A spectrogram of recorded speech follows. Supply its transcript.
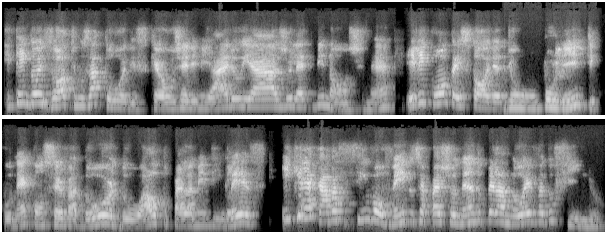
e tem dois ótimos atores, que é o Jeremy Irons e a Juliette Binoche, né? Ele conta a história de um político, né, conservador do alto parlamento inglês, e que ele acaba se envolvendo, se apaixonando pela noiva do filho.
